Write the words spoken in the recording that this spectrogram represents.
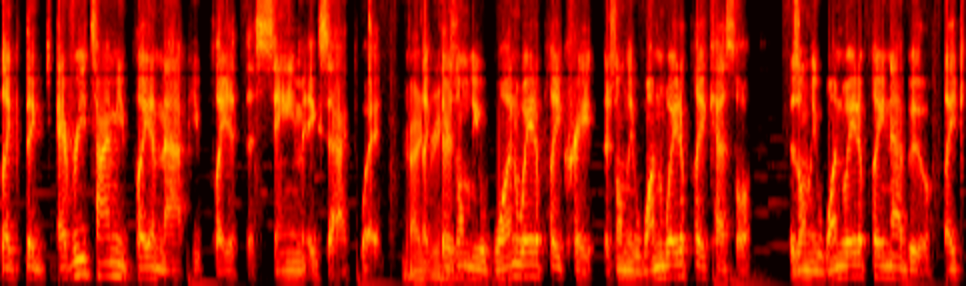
Like the every time you play a map, you play it the same exact way. I Like agree. there's only one way to play Crait. There's only one way to play Kessel. There's only one way to play Naboo. Like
